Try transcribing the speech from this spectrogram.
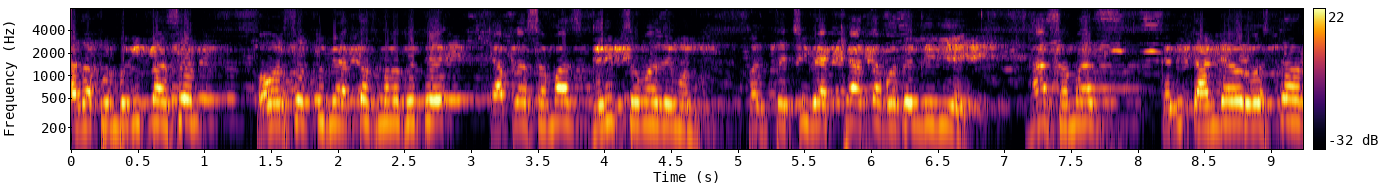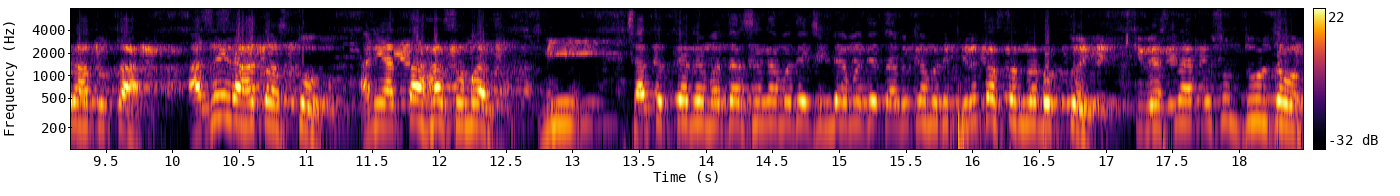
आज आपण बघितलं असेल पवार सर तुम्ही आत्ताच म्हणत होते की आपला समाज गरीब समाज आहे म्हणून. पण त्याची व्याख्या आता बदललेली आहे. हा समाज कधी तांड्यावर वस्त्यावर राहत होता आजही राहत असतो. आणि आता हा समाज मी सातत्याने मतदारसंघामध्ये जिल्ह्यामध्ये तालुक्यामध्ये फिरत असताना बघतोय की व्यसनापासून दूर जाऊन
